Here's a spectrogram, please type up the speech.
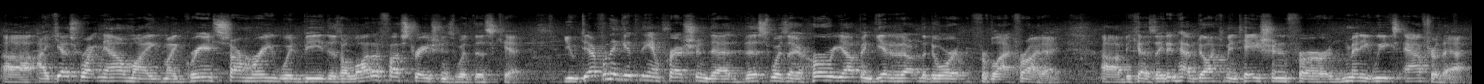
Uh, I guess right now my, my grand summary would be there's a lot of frustrations with this kit. You definitely get the impression that this was a hurry up and get it out the door for Black Friday uh, because they didn't have documentation for many weeks after that.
